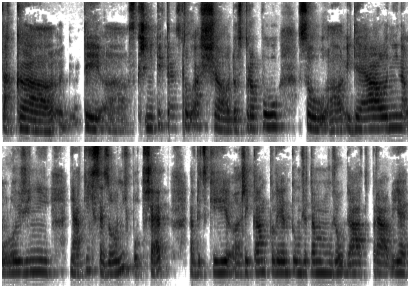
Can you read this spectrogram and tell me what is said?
Tak eh, ty eh, skřínky, které jsou až eh, do stropu, jsou ideální na uložení nějakých sezónních potřeb. Já vždycky říkám klientům, že tam můžou dát právě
